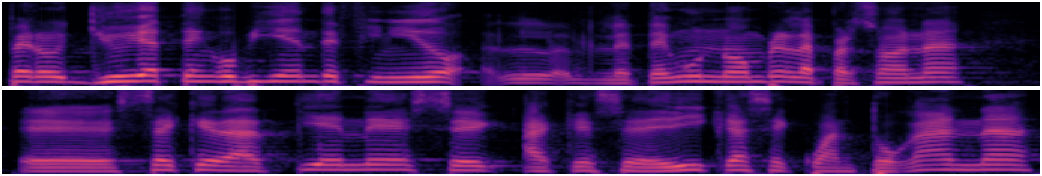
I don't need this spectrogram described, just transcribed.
pero yo ya tengo bien definido, le tengo un nombre a la persona, eh, sé qué edad tiene, sé a qué se dedica, sé cuánto gana,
